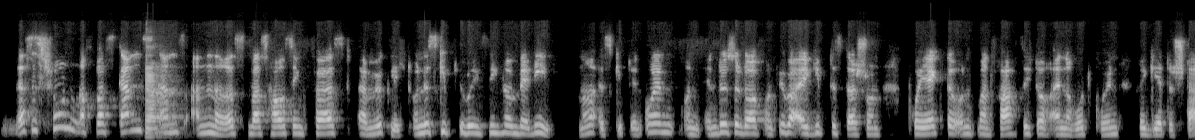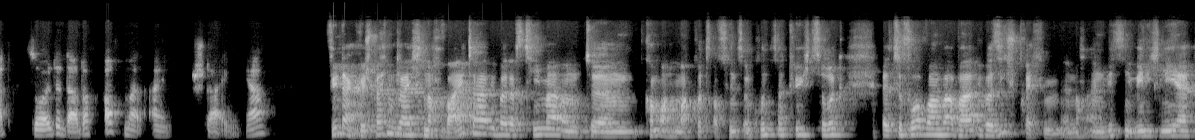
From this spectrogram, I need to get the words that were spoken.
das ist schon noch was ganz, ja. ganz anderes, was Housing First ermöglicht. Und es gibt übrigens nicht nur in Berlin. Ne? Es gibt in Ulm und in Düsseldorf und überall gibt es da schon Projekte und man fragt sich doch, eine rot-grün regierte Stadt sollte da doch auch mal einsteigen, ja. Vielen Dank. Wir sprechen gleich noch weiter über das Thema und ähm, kommen auch noch mal kurz auf Hinz und Kunst natürlich zurück. Äh, zuvor wollen wir aber über Sie sprechen, äh, noch ein bisschen wenig näher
